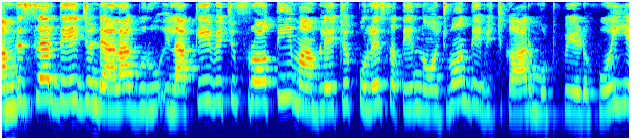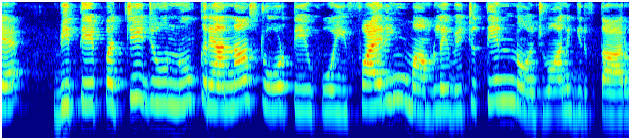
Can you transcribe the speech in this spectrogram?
ਅੰਮ੍ਰਿਤਸਰ ਦੇ ਜੰਡਿਆਲਾ ਗੁਰੂ ਇਲਾਕੇ ਵਿੱਚ ਫਰੋਤੀ ਮਾਮਲੇ 'ਚ ਪੁਲਿਸ ਅਤੇ ਨੌਜਵਾਨ ਦੇ ਵਿਚਕਾਰ ਮੁੱਠਭੇੜ ਹੋਈ ਹੈ। ਬੀਤੇ 25 ਜੂਨ ਨੂੰ ਕਰਿਆਨਾ ਸਟੋਰ ਤੇ ਹੋਈ ਫਾਇਰਿੰਗ ਮਾਮਲੇ ਵਿੱਚ ਤਿੰਨ ਨੌਜਵਾਨ ਗ੍ਰਿਫਤਾਰ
